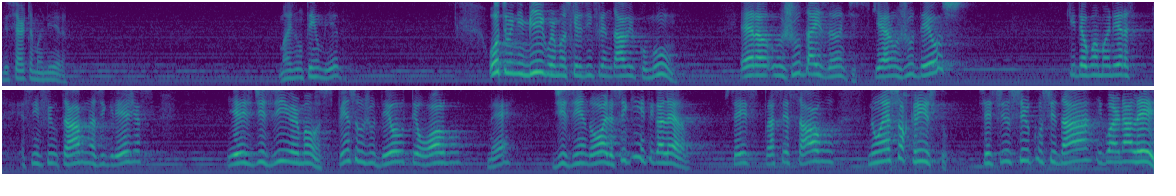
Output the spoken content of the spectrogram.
de certa maneira. Mas não tenham medo. Outro inimigo, irmãos, que eles enfrentavam em comum, era os judaizantes, que eram judeus que de alguma maneira se infiltravam nas igrejas E eles diziam, irmãos, pensa um judeu teólogo, né? Dizendo, olha, é o seguinte, galera, vocês, para ser salvo, não é só Cristo. Vocês precisam circuncidar e guardar a lei.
